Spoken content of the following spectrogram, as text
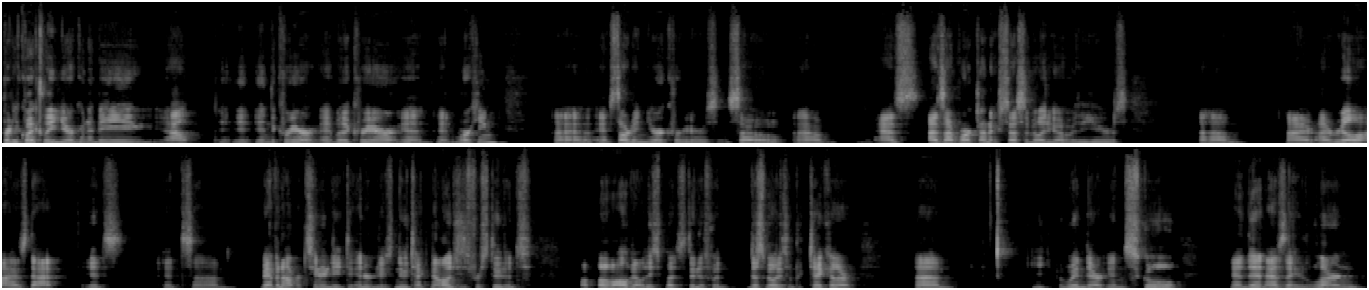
pretty quickly, you're going to be out in the career uh, with a career and, and working uh, and starting your careers. So uh, as as I've worked on accessibility over the years, um, I, I realized that it's it's um, we have an opportunity to introduce new technologies for students of, of all abilities, but students with disabilities in particular, um, when they're in school. And then as they learn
